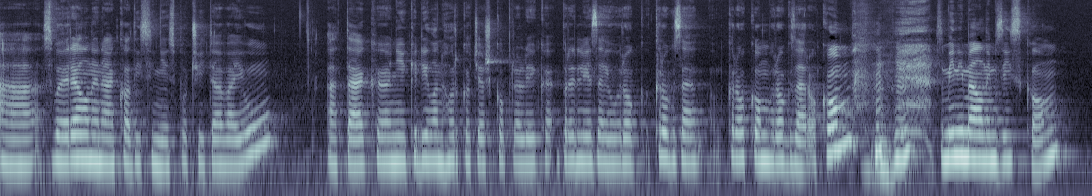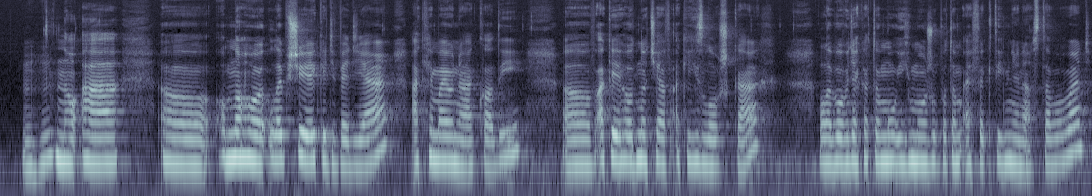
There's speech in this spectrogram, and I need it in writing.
a svoje reálne náklady si nespočítavajú a tak niekedy len horko ťažko predliezajú rok, krok za krokom, rok za rokom mm-hmm. s minimálnym ziskom. Mm-hmm. No a uh, o mnoho lepšie je, keď vedia, aké majú náklady, uh, v akej hodnote a v akých zložkách, lebo vďaka tomu ich môžu potom efektívne nastavovať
